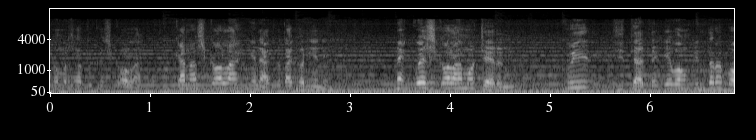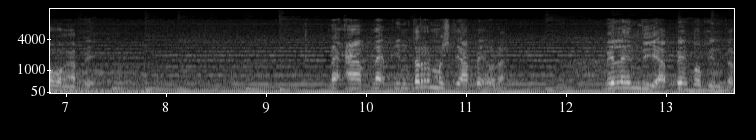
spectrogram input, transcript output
nomor satu ke sekolah. Karena sekolah, ini aku takut ini. Nek gue sekolah modern, gue didadekke wong pinter apa wong apik? Nek nek pinter mesti apik ora? Milih ndi apik apa pinter?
